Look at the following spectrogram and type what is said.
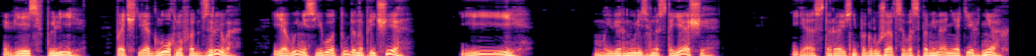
Весь в пыли, почти оглохнув от взрыва, я вынес его оттуда на плече. И... Мы вернулись в настоящее. Я стараюсь не погружаться в воспоминания о тех днях,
